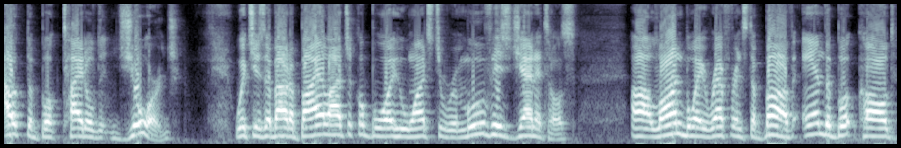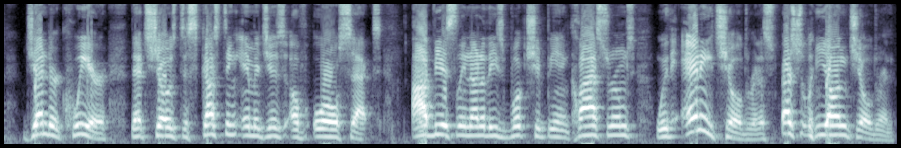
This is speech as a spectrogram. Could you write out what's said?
out the book titled George which is about a biological boy who wants to remove his genitals. Uh, Lawn Boy referenced above, and the book called Gender Queer that shows disgusting images of oral sex. Obviously, none of these books should be in classrooms with any children, especially young children.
